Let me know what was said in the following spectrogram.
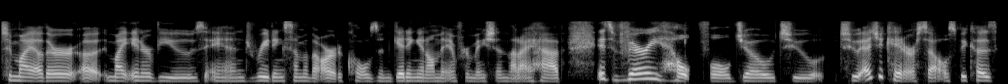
to my other uh, my interviews and reading some of the articles and getting in on the information that I have. It's very helpful, Joe, to to educate ourselves because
